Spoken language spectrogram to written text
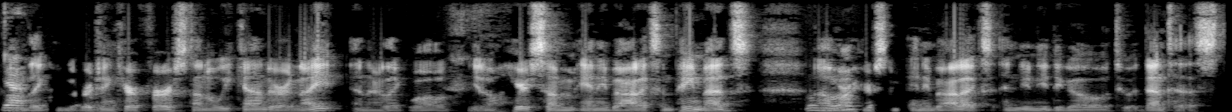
Yeah. Um, they come to urgent care first on a weekend or a night and they're like, well, you know, here's some antibiotics and pain meds. Mm-hmm. Um, or mm-hmm. here's some antibiotics and you need to go to a dentist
